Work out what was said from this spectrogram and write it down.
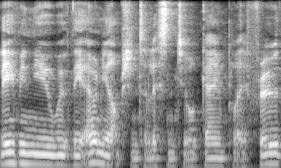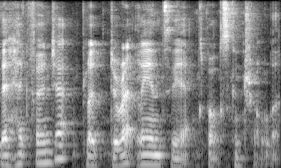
leaving you with the only option to listen to your gameplay through the headphone jack plugged directly into the Xbox controller.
